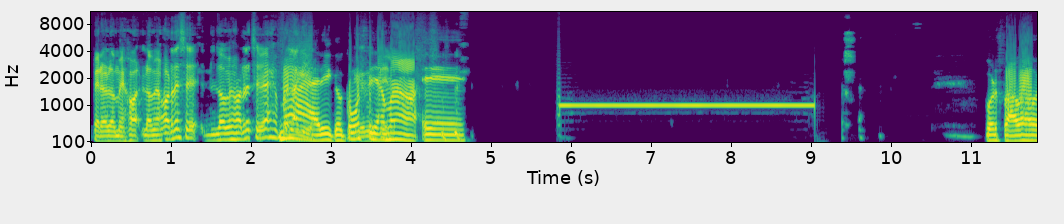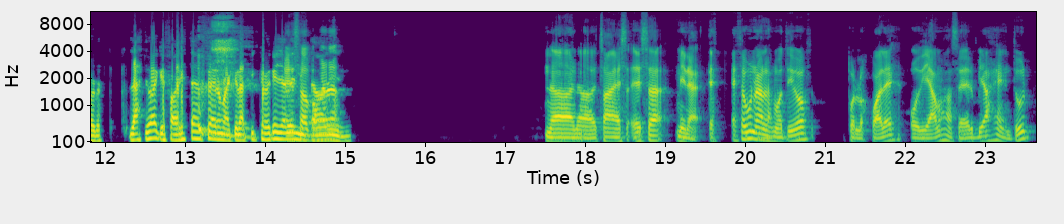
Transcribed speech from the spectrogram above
Pero lo mejor, lo mejor de ese, lo mejor de ese viaje fue la guía. Marico, ¿cómo se? Eh... Por favor. Lástima que Fabi está enferma, que la- creo que ya le invitaba. No, no, esa, esa, mira, es- esto es uno de los motivos por los cuales odiamos hacer viajes en tour.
